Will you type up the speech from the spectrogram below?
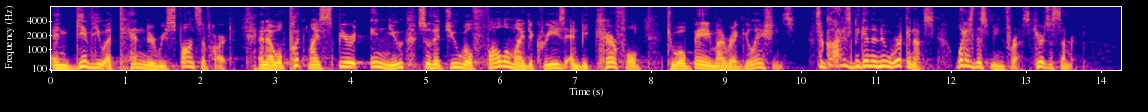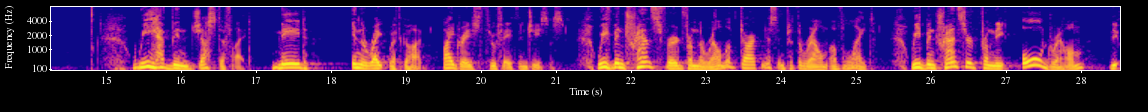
and give you a tender, responsive heart. And I will put my spirit in you so that you will follow my decrees and be careful to obey my regulations. So God has begun a new work in us. What does this mean for us? Here's a summary. We have been justified, made in the right with God by grace through faith in Jesus. We've been transferred from the realm of darkness into the realm of light. We've been transferred from the old realm, the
